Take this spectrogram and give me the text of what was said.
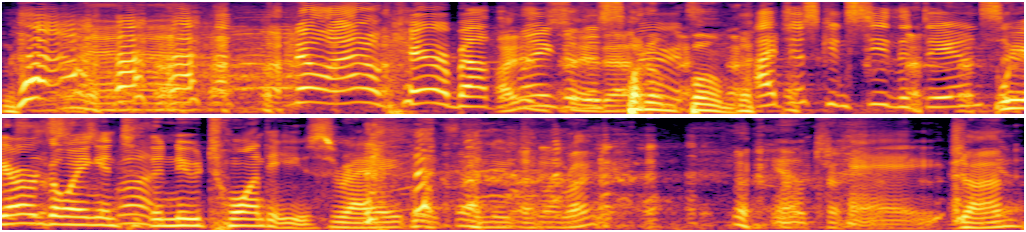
No, I don't care about the I length of say the that. skirts. Ba-dum. I just can see the dancers. We are This going into fun. the new 20s, right? It's the new 20s. right? Okay. John?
